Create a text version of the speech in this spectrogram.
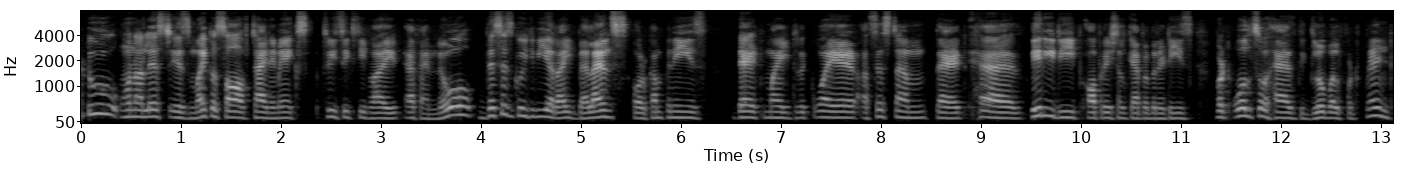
two on our list is Microsoft Dynamics 365 F&O. This is going to be a right balance for companies that might require a system that has very deep operational capabilities, but also has the global footprint.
